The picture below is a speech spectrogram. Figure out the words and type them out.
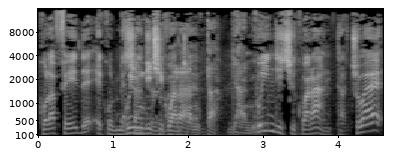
con la fede e col messaggio 15-40 gli anni. 15-40, cioè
